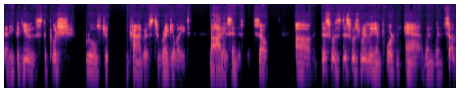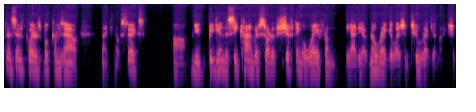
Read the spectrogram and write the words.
that he could use to push rules to Congress to regulate this industry. So uh, this was this was really important. Ad. When when Upton Sinclair's book comes out, 1906, um, you begin to see Congress sort of shifting away from the idea of no regulation to regulation.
